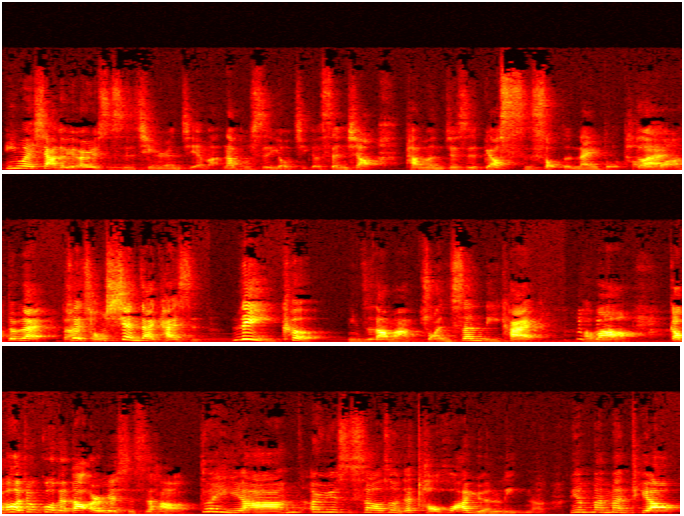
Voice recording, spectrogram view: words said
因为下个月二月十四是情人节嘛，那不是有几个生肖，他们就是比较死守的那一朵桃花，对，对不对？对。所以从现在开始，立刻，你知道吗？转身离开，好不好？搞不好就过得到二月十四号。对呀，二月十四号的时候你在桃花源里呢，你要慢慢挑，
